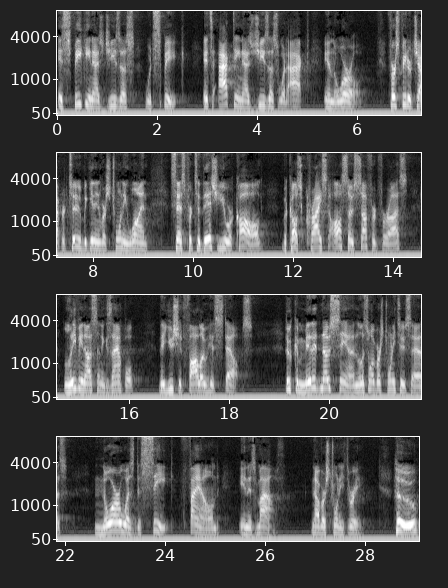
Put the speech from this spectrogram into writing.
is speaking as Jesus would speak. It's acting as Jesus would act in the world. 1 Peter chapter 2 beginning in verse 21 says for to this you were called because Christ also suffered for us, leaving us an example that you should follow his steps, who committed no sin. Listen what verse 22 says, nor was deceit found in his mouth. Now, verse 23 who,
